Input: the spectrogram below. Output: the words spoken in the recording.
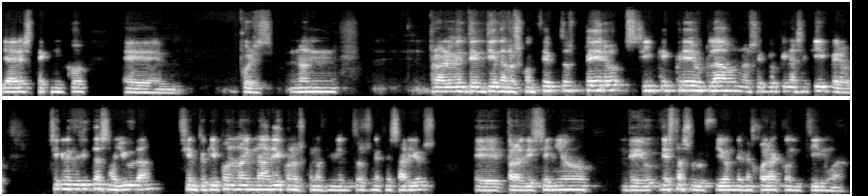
ya eres técnico, pues no, probablemente entiendas los conceptos, pero sí que creo, Clau, no sé qué opinas aquí, pero sí que necesitas ayuda si en tu equipo no hay nadie con los conocimientos necesarios eh, para el diseño de, esta solución de mejora continua,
